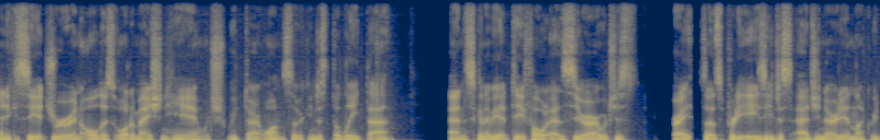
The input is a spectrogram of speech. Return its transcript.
And you can see it drew in all this automation here, which we don't want. So we can just delete that. And it's going to be at default at zero, which is great. So it's pretty easy. Just add your node in like we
